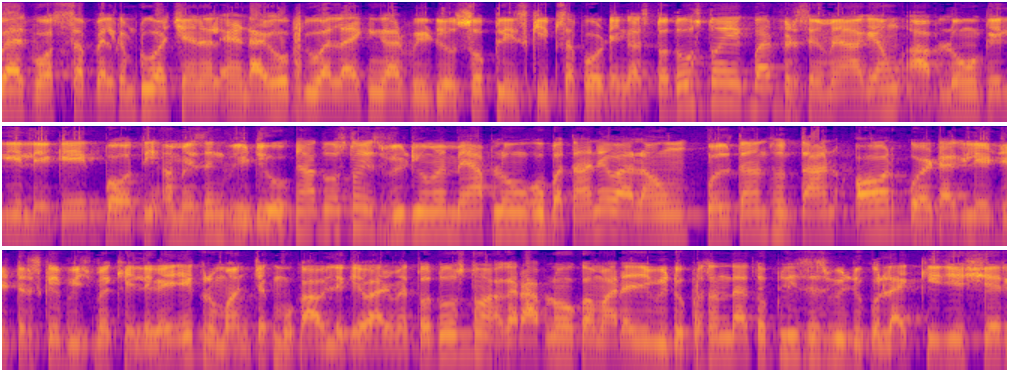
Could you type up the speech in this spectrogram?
guys, what's up? Welcome to our channel and i hope you are liking our videos, so please keep supporting us. तो दोस्तों, एक बार फिर से मैं आ गया हूँ आप लोगों के लिए लेके एक बहुत ही अमेजिंग वीडियो यहाँ दोस्तों, इस वीडियो में मैं आप लोगों को बताने वाला हूँ, मुल्तान सुल्तान और कोयटा ग्लेडिएटर्स के बीच में खेले गए एक रोमांचक मुकाबले के बारे में। तो दोस्तों, अगर आप लोगों को हमारा ये वीडियो पसंद आए तो प्लीज़ इस वीडियो को लाइक कीजिए शेयर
